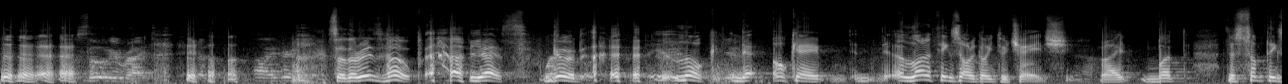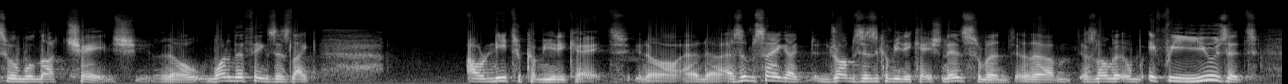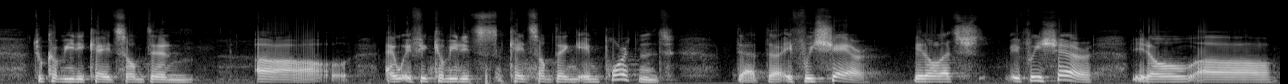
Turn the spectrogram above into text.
Absolutely right. I agree. So there is hope. yes, good. Look, the, okay, a lot of things are going to change, right? But there's some things we will not change. You know, one of the things is like our need to communicate, you know, and uh, as I'm saying, uh, drums is a communication instrument, and um, as long as if we use it to communicate something. Uh, and if you communicate something important, that uh, if we share, you know, let's if we share, you know, uh,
